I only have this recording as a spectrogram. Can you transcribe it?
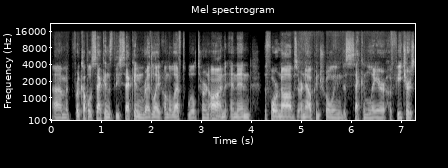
um, for a couple of seconds, the second red light on the left will turn on, and then the four knobs are now controlling the second layer of features.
